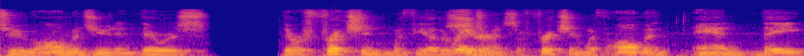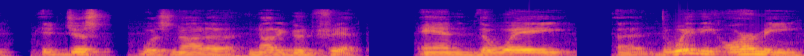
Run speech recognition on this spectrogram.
to Almond's unit, there was there was friction with the other sure. regiments, a friction with Almond, and they it just was not a not a good fit. And the way uh, the way the army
